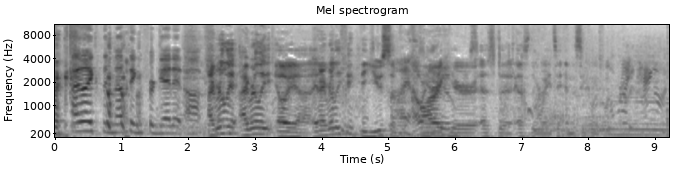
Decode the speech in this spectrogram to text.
like I like the nothing forget it option. I really, I really, oh yeah, and I really think the use of Hi, the how car here as the as the way to end the sequence was really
